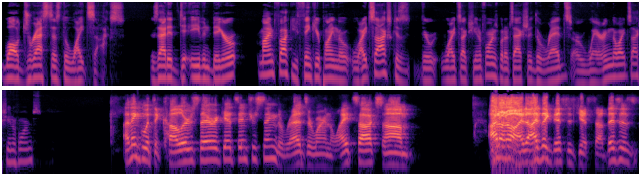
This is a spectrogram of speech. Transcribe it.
while dressed as the White Sox. Is that a d- even bigger mind fuck? You think you're playing the White Sox because they're White Sox uniforms, but it's actually the Reds are wearing the White Sox uniforms. I think with the colors there, it gets interesting. The Reds are wearing the White Sox. Um, I don't know. I, I think this is just stuff. This is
